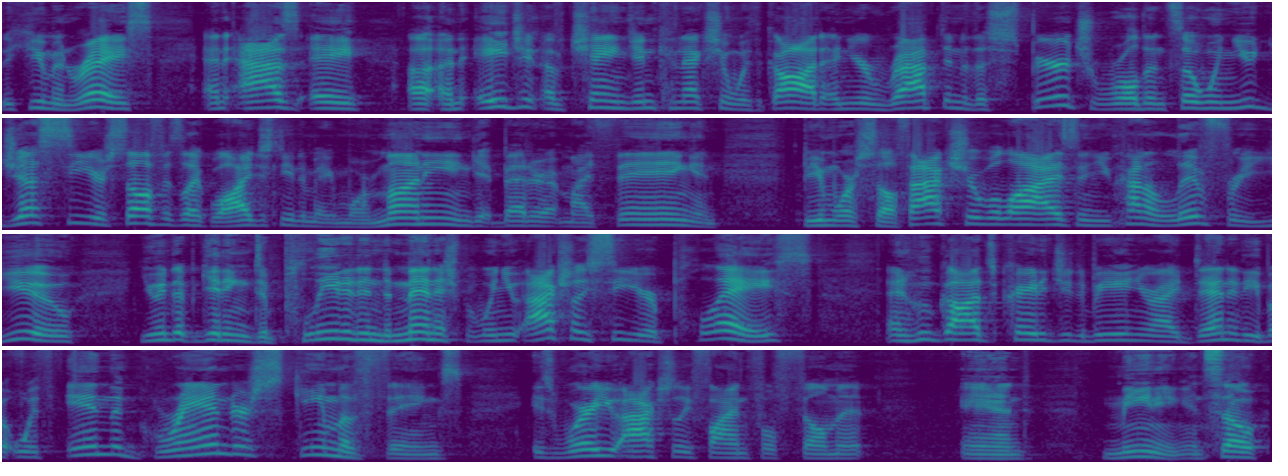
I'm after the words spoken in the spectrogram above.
the human race and as a, uh, an agent of change in connection with God, and you're wrapped into the spiritual world. And so when you just see yourself as like, well, I just need to make more money and get better at my thing and be more self actualized, and you kind of live for you, you end up getting depleted and diminished. But when you actually see your place and who God's created you to be in your identity, but within the grander scheme of things, is where you actually find fulfillment and meaning. And so,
